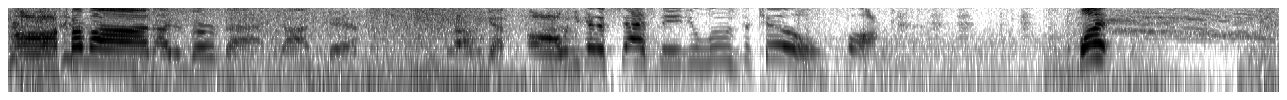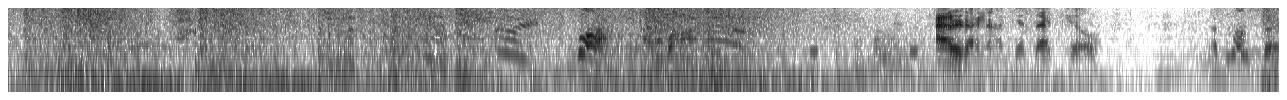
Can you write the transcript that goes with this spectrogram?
Oh, come on! I deserve that. God damn it. Let me guess. Oh, when you get assassinated, you lose the kill. Fuck. What? Fuck. How did I not get that kill? That's what I'm saying.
